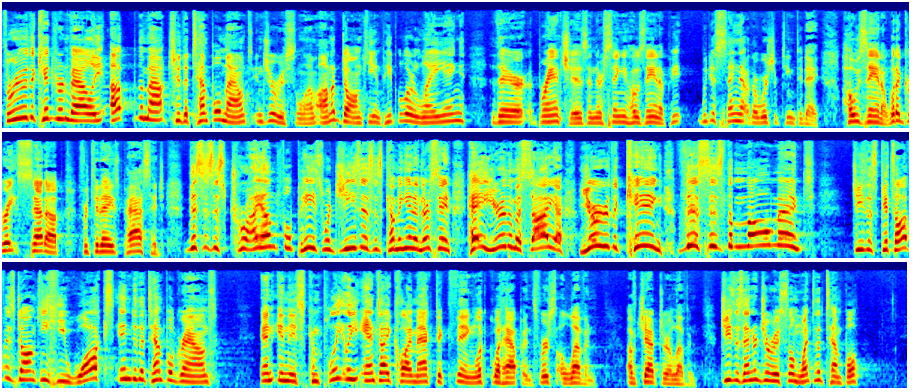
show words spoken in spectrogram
through the Kidron Valley, up the mount to the Temple Mount in Jerusalem on a donkey, and people are laying their branches and they're singing Hosanna. We just sang that with our worship team today. Hosanna. What a great setup for today's passage. This is this triumphal piece where Jesus is coming in and they're saying, Hey, you're the Messiah. You're the King. This is the moment. Jesus gets off his donkey. He walks into the temple grounds. And in this completely anticlimactic thing, look what happens. Verse 11 of chapter 11. Jesus entered Jerusalem, went to the temple.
